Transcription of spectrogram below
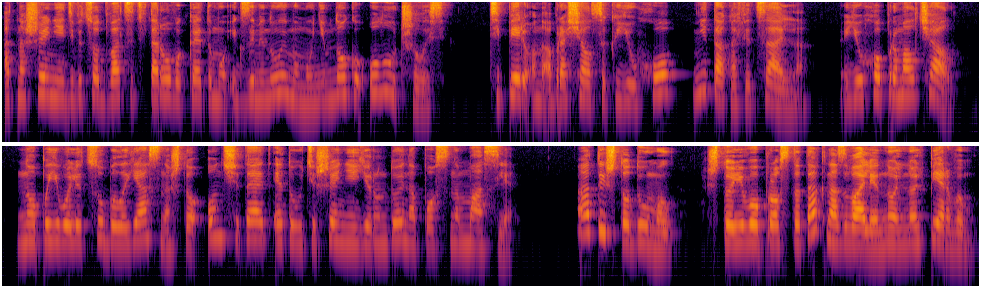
отношение 922 к этому экзаменуемому немного улучшилось. Теперь он обращался к Юхо не так официально. Юхо промолчал, но по его лицу было ясно, что он считает это утешение ерундой на постном масле. «А ты что думал, что его просто так назвали 001-м?»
